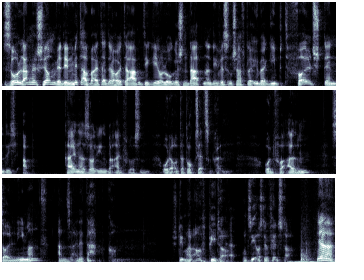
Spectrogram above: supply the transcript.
So lange schirmen wir den Mitarbeiter, der heute Abend die geologischen Daten an die Wissenschaftler übergibt, vollständig ab. Keiner soll ihn beeinflussen oder unter Druck setzen können. Und vor allem soll niemand an seine Daten kommen. Steh mal auf, Peter, und sieh aus dem Fenster. Ja,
